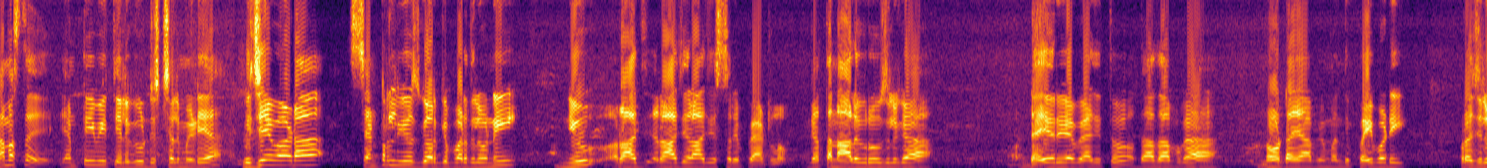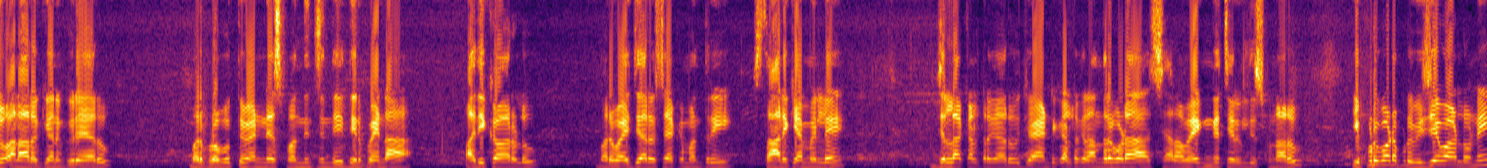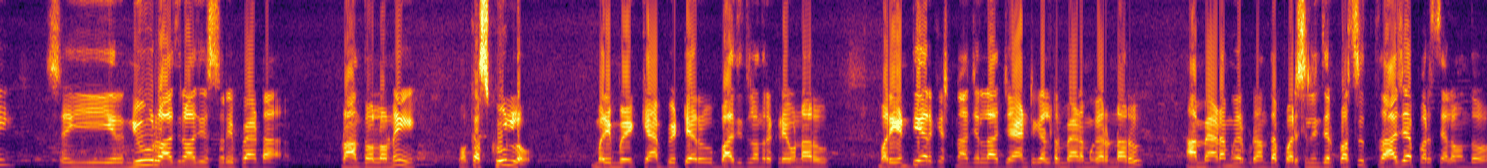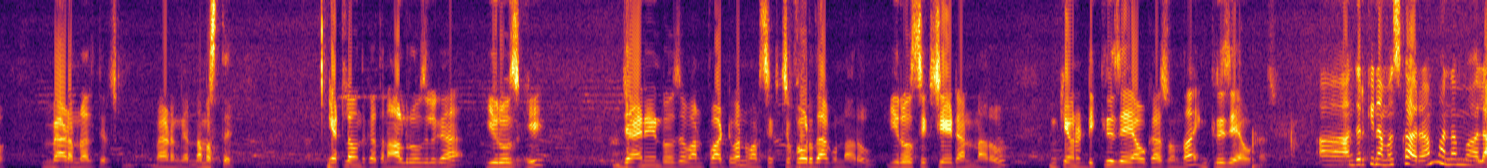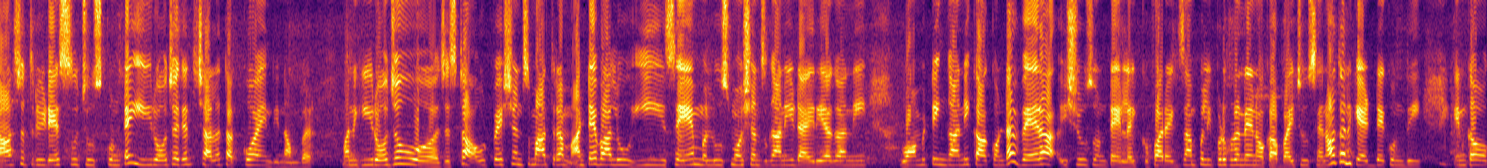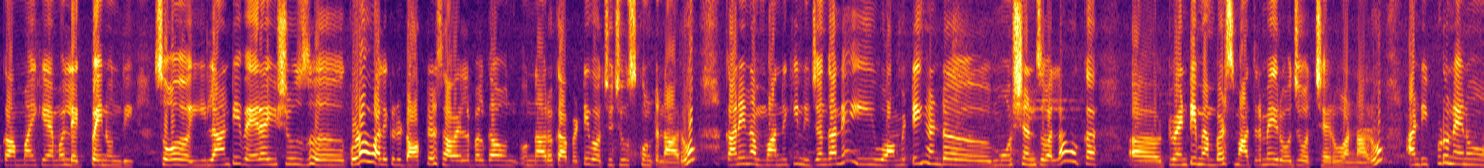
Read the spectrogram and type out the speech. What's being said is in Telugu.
నమస్తే MTV Telugu digital media Vijayawada central నియోజకవర్గ పరిధిలోని న్యూ రాజ రాజరాజేశ్వరిపేటలో గత నాలుగు రోజులుగా డయేరియా వ్యాధితో దాదాపుగా నూట యాభై మంది పైబడి ప్రజలు అనారోగ్యానికి గురయ్యారు. మరి ప్రభుత్వం వెంటనే స్పందించింది. దీనిపైన అధికారులు మరి వైద్యారోగ్య శాఖ మంత్రి స్థానిక ఎమ్మెల్యే జిల్లా కలెక్టర్ గారు జాయింట్ కలెక్టర్ గారు అందరూ కూడా చాలా వేగంగా చర్యలు తీసుకున్నారు. ఇప్పుడు కూడా ఇప్పుడు విజయవాడలోని ఈ న్యూ రాజరాజేశ్వరిపేట ప్రాంతంలోని ఒక స్కూల్లో మరి క్యాంప్ పెట్టారు. బాధితులందరూ ఇక్కడే ఉన్నారు. మరి ఎన్టీఆర్ కృష్ణా జిల్లా జాయింట్ కలెక్టర్ మేడం గారు ఉన్నారు. ఆ మేడం గారు ఇప్పుడు అంతా పరిశీలించారు. ప్రస్తుత తాజా పరిస్థితి ఎలా ఉందో మేడం నాకు తెలుసుకుందాం. మేడం గారు నమస్తే. ఎట్లా ఉంది గత నాలుగు రోజులుగా? ఈ రోజుకి జాయిన్ అయిన రోజు one forty one one sixty four దాకా ఉన్నారు. ఈరోజు సిక్స్టీ ఎయిట్ అంటున్నారు. ఇంకేమైనా డిక్రీజ్ అయ్యే అవకాశం ఉందా? ఇంక్రీజ్ అయ్యే అవకాశం అందరికీ నమస్కారం. మనం లాస్ట్ త్రీ డేస్ చూసుకుంటే ఈ రోజు అయితే చాలా తక్కువ అయింది నంబర్ మనకి ఈరోజు జస్ట్ అవుట్ పేషెంట్స్ మాత్రం అంటే వాళ్ళు ఈ సేమ్ లూస్ మోషన్స్ కానీ డైరియా కానీ వామిటింగ్ కానీ కాకుండా వేరే ఇష్యూస్ ఉంటాయి. లైక్ ఫర్ ఎగ్జాంపుల్ ఇప్పుడు కూడా నేను ఒక అబ్బాయి చూసాను అతనికి హెడ్ఏక్ ఉంది ఇంకా ఒక అమ్మాయికి ఏమో లెగ్ పెయిన్ ఉంది. సో ఇలాంటి వేరే ఇష్యూస్ కూడా వాళ్ళు ఇక్కడ డాక్టర్స్ అవైలబుల్గా ఉన్నారు కాబట్టి వచ్చి చూసుకుంటున్నారు. కానీ మనకి నిజంగానే ఈ వామిటింగ్ అండ్ మోషన్స్ వల్ల ఒక ట్వంటీ మెంబర్స్ మాత్రమే ఈరోజు వచ్చారు అన్నారు. అండ్ ఇప్పుడు నేను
